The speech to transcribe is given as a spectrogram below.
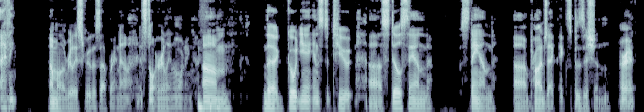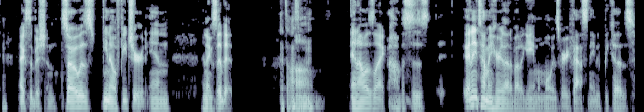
I think I'm gonna really screw this up right now. It's still early in the morning. um, the Goethe Institute uh, Still Stand Stand uh, project exposition or okay. exhibition. So it was you know featured in an exhibit that's awesome. Um, and I was like, oh, this is. Anytime I hear that about a game, I'm always very fascinated because,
